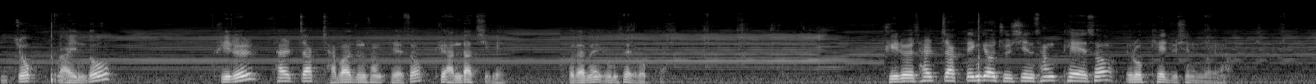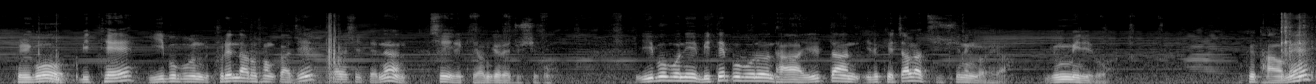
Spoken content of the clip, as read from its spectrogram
이쪽 라인도 귀를 살짝 잡아준 상태에서 귀 안 다치게. 그 다음에 여기서 이렇게. 귀를 살짝 당겨 주신 상태에서 이렇게 해주시는 거예요. 그리고 밑에 이 부분 구렛나루 선까지 자르실 때는 같이 이렇게 연결해 주시고 이 부분이 밑에 부분은 다 일단 이렇게 잘라 주시는 거예요. 6mm로. 그 다음에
